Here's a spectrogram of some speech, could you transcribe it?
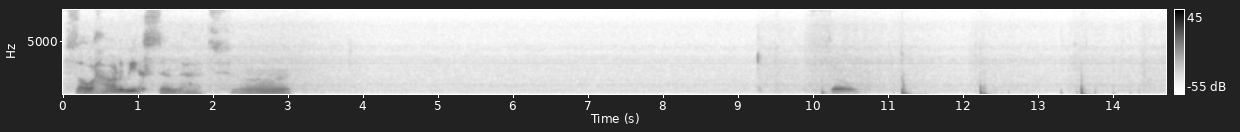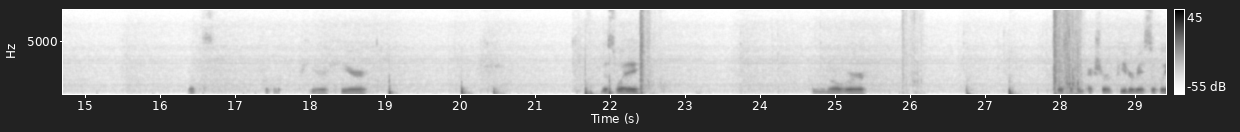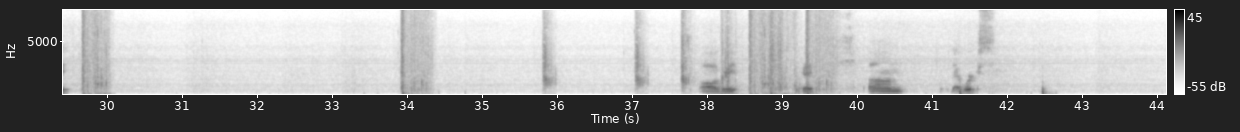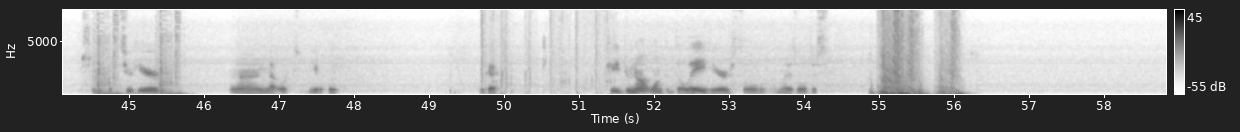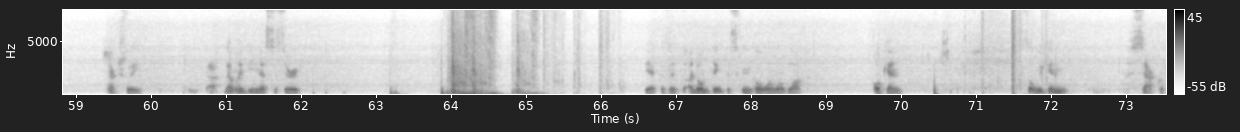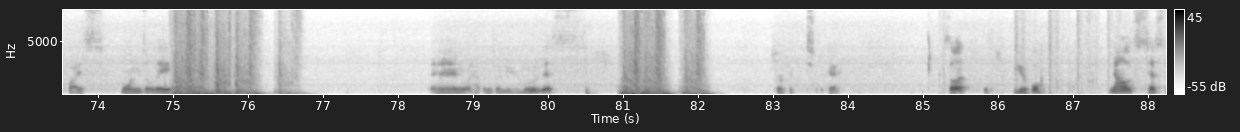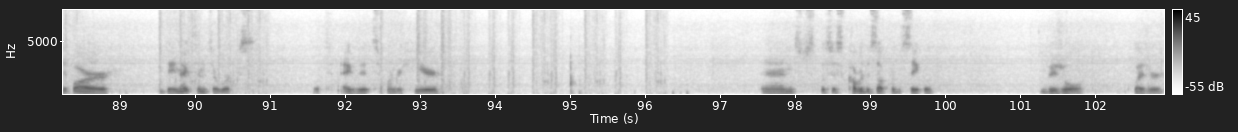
So how do we extend that? Uh, so let's put it here, this way, coming over. It's like an extra repeater basically. Oh, great. Okay. Um, that works. So put two here. And that works beautifully. Okay. We do not want the delay here, so I might as well just... Actually, that, that might be necessary. Yeah, because I, I don't think this can go one more block. Oh, okay. So we can sacrifice one delay. And what happens when you remove this? Perfect, okay. So that's beautiful. Now let's test if our day-night sensor works. Let's exit under here. And just, let's just cover this up for the sake of visual pleasure.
